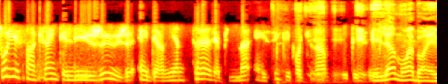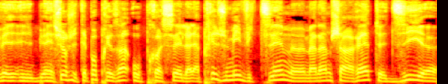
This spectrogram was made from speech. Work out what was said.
soyez sans crainte que les juges interviennent très rapidement, ainsi que les procureurs. Et, et là, moi, bon, et- et bien sûr, j'étais pas présent au procès. là. La présumée victime, euh, Madame Charrette, dit euh,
